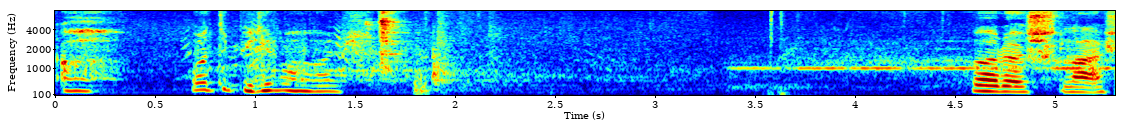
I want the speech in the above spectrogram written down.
Ah, orada biri var. Varoşlar.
